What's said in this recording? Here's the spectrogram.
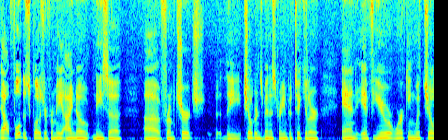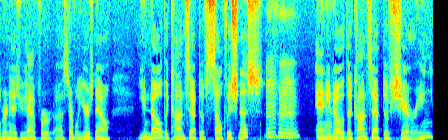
Now, full disclosure for me, I know Nisa uh, from church, the children's ministry in particular. And if you're working with children as you have for uh, several years now, you know the concept of selfishness and Yeah. you know the concept of sharing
